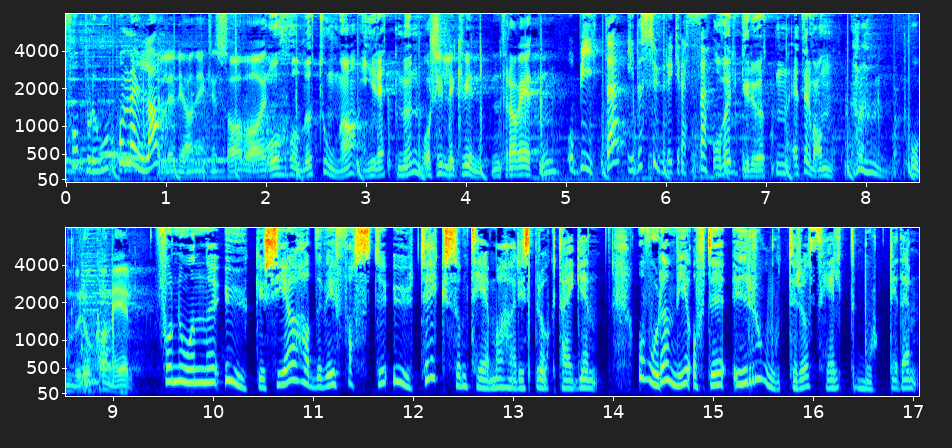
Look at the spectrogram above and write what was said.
Få blod på mølla Eller det han egentlig sa var Å holde tunga i rett munn. å skille kvinten fra hveten, Å bite i det sure gresset. Over grøten etter vann. hummer og kanel. For noen uker siden hadde vi faste uttrykk som tema her i Språkteigen, og hvordan vi ofte roter oss helt bort i dem.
